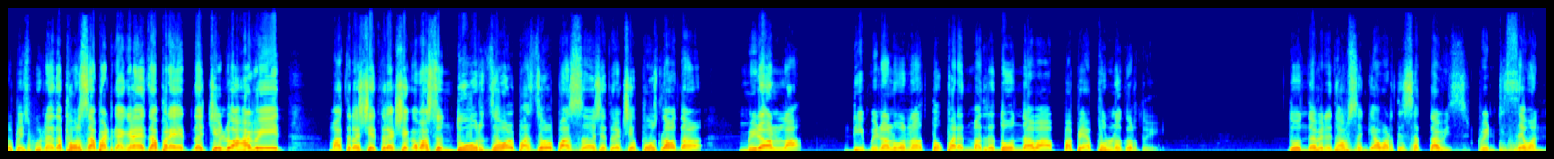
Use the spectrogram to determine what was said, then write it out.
रुपेश पुन्हा एकदा फोर्सचा फटका खेळायचा प्रयत्न चेंडू हवेत. मात्र क्षेत्ररक्षकापासून दूर जवळपास जवळपास क्षेत्ररक्षक पोहोचला होता मिडॉनला. डीप मिडॉनवरनं तोपर्यंत मात्र दोन धावा पप्या पूर्ण करतोय. दोन धाव्याने धावसंख्या वाढते सत्तावीस ट्वेंटी सेवन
